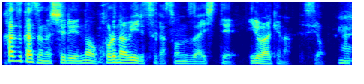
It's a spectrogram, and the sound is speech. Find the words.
数々の種類のコロナウイルスが存在しているわけなんですよ。はい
